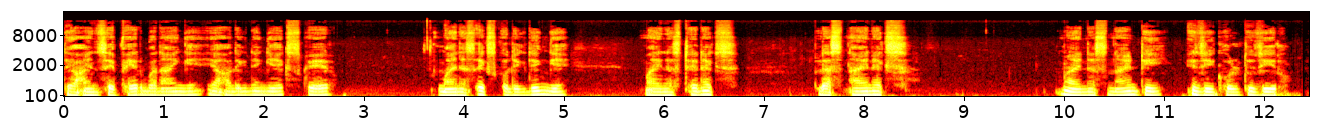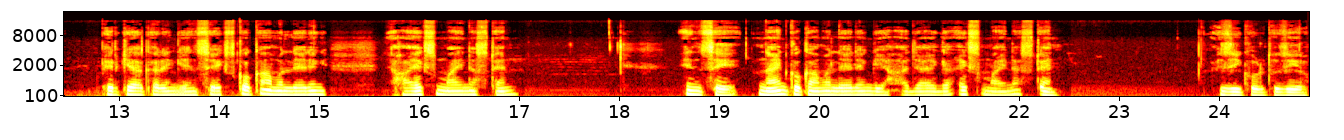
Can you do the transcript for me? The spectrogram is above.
तो यहाँ इनसे फेर बनाएँगे। यहाँ लिख देंगे एक्स स्क्वेयर माइनस एक्स को लिख देंगे। Minus ten x plus nine x minus ninety is equal to zero फिर क्या करेंगे? इनसे एक्स को कामन ले लेंगे। यहाँ एक्स माइनस टेन इनसे नाइन को कामन ले लेंगे, आ जाएगा x minus ten is equal to zero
